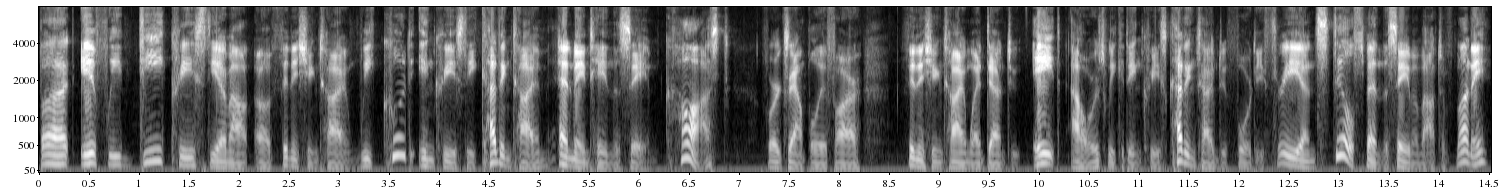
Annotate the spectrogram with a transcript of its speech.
But if we decrease the amount of finishing time, we could increase the cutting time and maintain the same cost, for example, if our finishing time went down to 8 hours, we could increase cutting time to 43 and still spend the same amount of money.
